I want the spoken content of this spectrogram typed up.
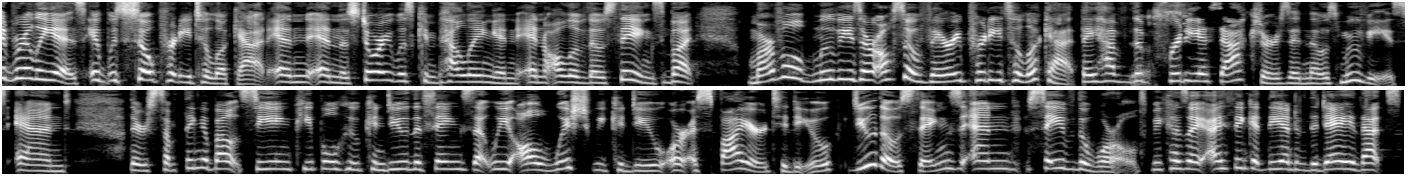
It really is. It was so pretty to look at and and the story was compelling and and all of those things, but Marvel movies are also very pretty to look at. They have the prettiest actors in those movies and there's something about seeing people who can do the things that we all wish we could do or aspire to do, do those things and save the world because I, I think at the end of the day that's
